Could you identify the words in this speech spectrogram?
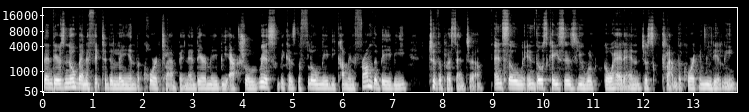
then there's no benefit to delaying the cord clamping. And there may be actual risk because the flow may be coming from the baby to the placenta. And so in those cases, you will go ahead and just clamp the cord immediately.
